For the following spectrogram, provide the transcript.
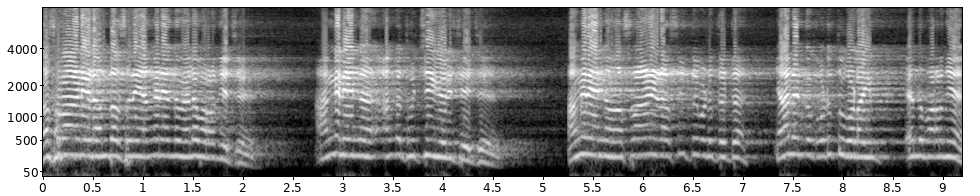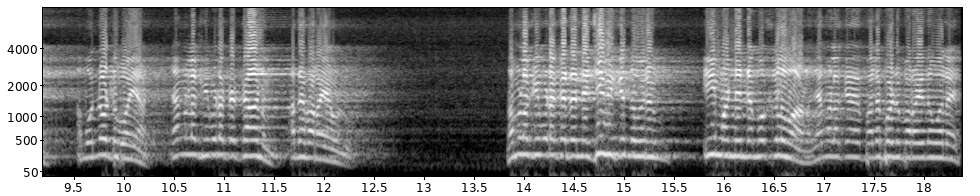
നസറാണിയുടെ അന്തസ്സിനെ അങ്ങനെ അങ്ങ് വില പറഞ്ഞേച്ച് അങ്ങനെ അങ്ങ് അങ്ങ് തുച്ഛീകരിച്ചേച്ച് അങ്ങനെ അങ്ങ് നസറാണിയുടെ അസ്തിത്വം എടുത്തിട്ട് ഞാൻ അങ്ങ് കൊടുത്തു കളയും എന്ന് പറഞ്ഞ് മുന്നോട്ട് പോയാൽ ഞങ്ങളൊക്കെ ഇവിടൊക്കെ കാണും. അതേ പറയാവുള്ളൂ. നമ്മളൊക്കെ ഇവിടൊക്കെ തന്നെ ജീവിക്കുന്നവരും ഈ മണ്ണിന്റെ മക്കളുമാണ്. ഞങ്ങളൊക്കെ പലപ്പോഴും പറയുന്ന പോലെ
